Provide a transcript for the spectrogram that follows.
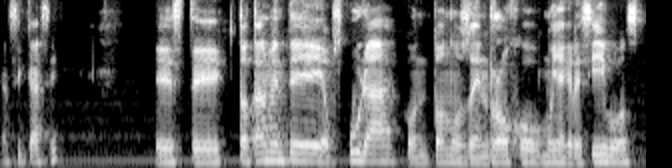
casi casi. Este, totalmente oscura, con tonos en rojo muy agresivos.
